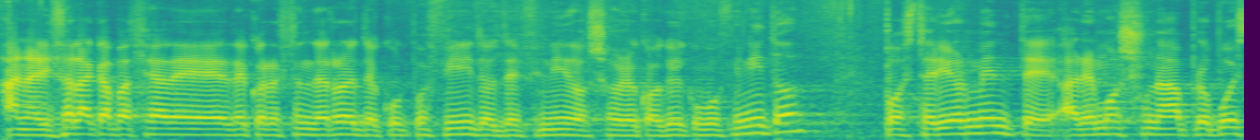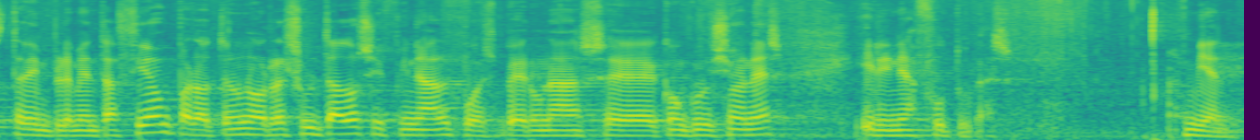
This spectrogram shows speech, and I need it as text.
analizar la capacidad de, corrección de errores de cuerpos finitos definidos sobre cualquier cuerpo finito. Posteriormente haremos una propuesta de implementación para obtener unos resultados y al final pues, ver unas eh, conclusiones y líneas futuras. Bien.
